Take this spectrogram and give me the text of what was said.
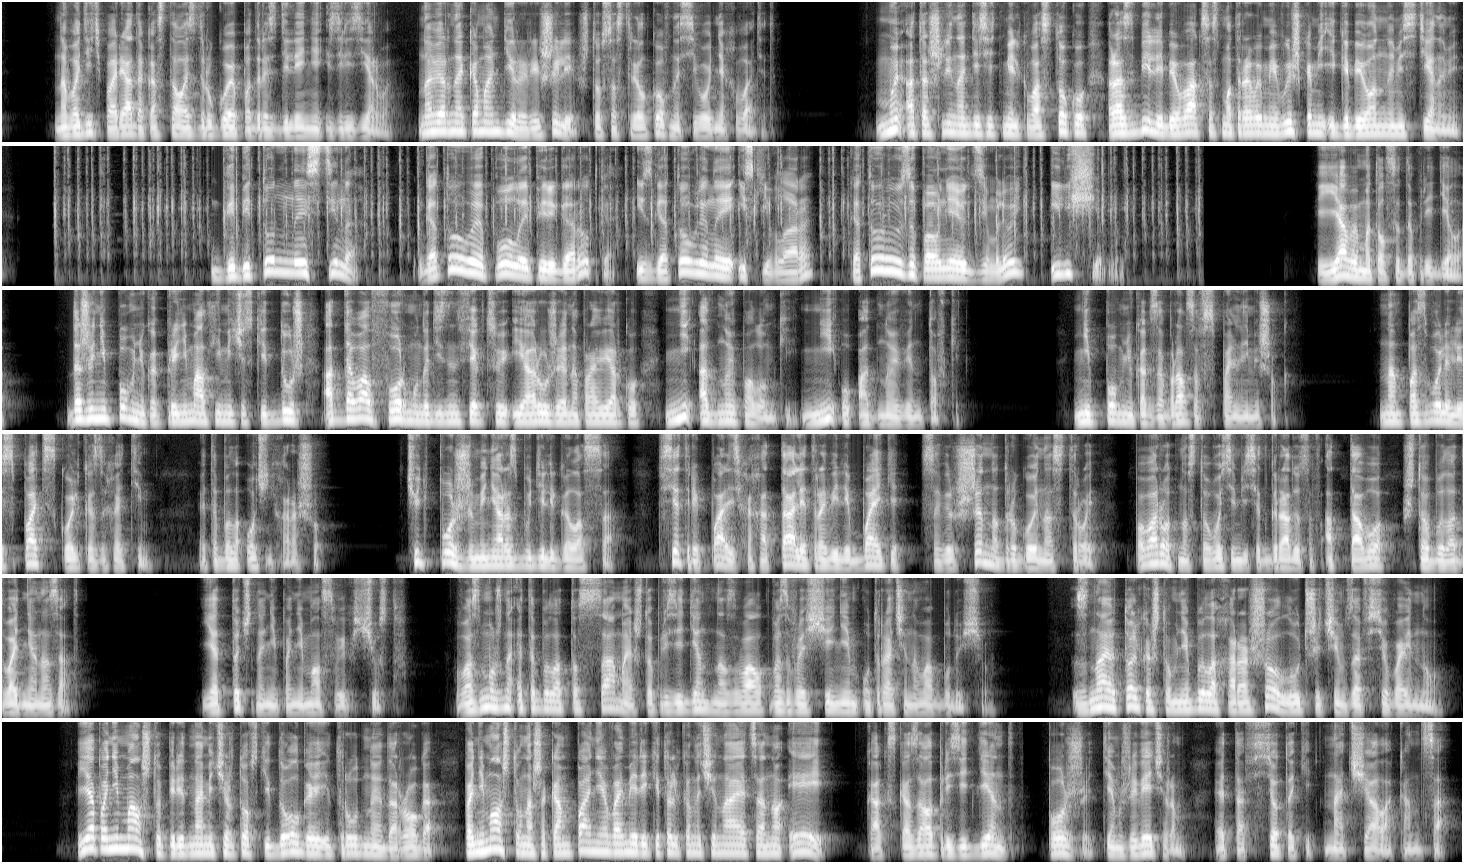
Наводить порядок осталось другое подразделение из резерва. Наверное, командиры решили, что со стрелков на сегодня хватит. Мы отошли на 10 миль к востоку, разбили бивак со смотровыми вышками и габионными стенами. Габетонная стена. Готовая полая перегородка, изготовленная из кевлара, которую заполняют землей или щебнем. Я вымотался до предела. Даже не помню, как принимал химический душ, отдавал форму на дезинфекцию и оружие на проверку. Ни одной поломки, ни у одной винтовки. Не помню, как забрался в спальный мешок. Нам позволили спать сколько захотим. Это было очень хорошо. Чуть позже меня разбудили голоса. Все трепались, хохотали, травили байки. Совершенно другой настрой. Поворот на 180 градусов от того, что было два дня назад. Я точно не понимал своих чувств. Возможно, это было то самое, что президент назвал возвращением утраченного будущего. Знаю только, что мне было хорошо лучше, чем за всю войну. Я понимал, что перед нами чертовски долгая и трудная дорога. Понимал, что наша кампания в Америке только начинается, но эй, как сказал президент, позже, тем же вечером, это все-таки начало конца.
